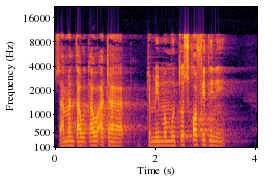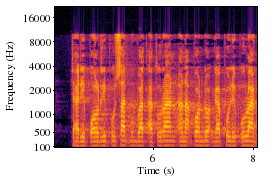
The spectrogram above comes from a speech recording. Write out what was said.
Zaman tahu-tahu ada demi memutus COVID ini, dari Polri Pusat membuat aturan anak pondok nggak boleh pulang.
